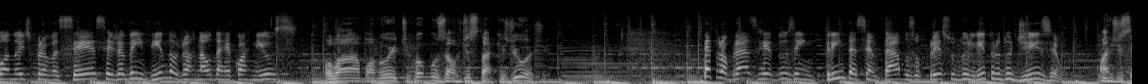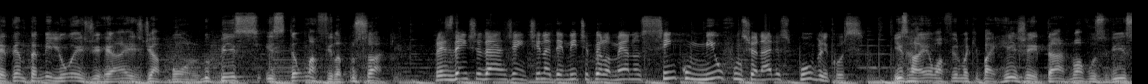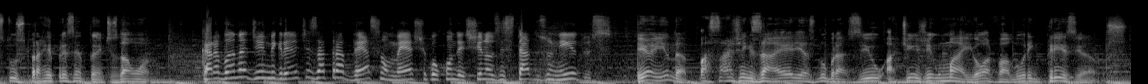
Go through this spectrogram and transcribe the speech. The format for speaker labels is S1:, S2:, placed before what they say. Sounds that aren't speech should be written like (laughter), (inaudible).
S1: boa noite para você. Seja bem-vindo ao Jornal da Record News.
S2: Olá, boa noite. Vamos aos destaques de hoje.
S1: Petrobras reduz em 30 centavos o preço do litro do diesel.
S2: Mais de 70 milhões de reais de abono do PIS estão na fila para o saque.
S1: Presidente da Argentina demite pelo menos 5 mil funcionários públicos.
S2: Israel afirma que vai rejeitar novos vistos para representantes da ONU.
S1: Caravana de imigrantes atravessa o México com destino aos Estados Unidos.
S2: E ainda, passagens aéreas no Brasil atingem o maior valor em 13 anos.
